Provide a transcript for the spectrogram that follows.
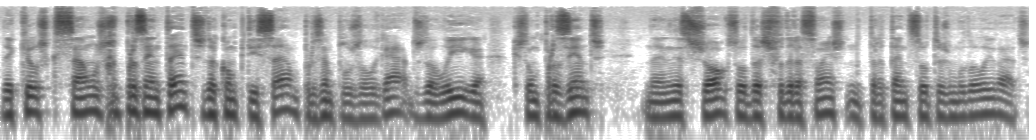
daqueles que são os representantes da competição, por exemplo, os delegados da Liga, que estão presentes nesses jogos, ou das federações, tratantes de outras modalidades.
